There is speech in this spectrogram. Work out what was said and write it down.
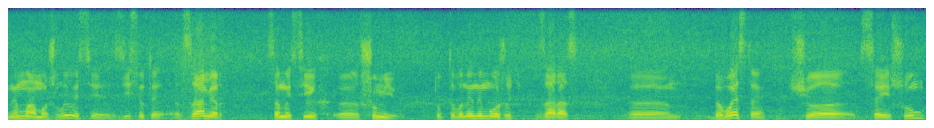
нема можливості здійснити замір саме цих е, шумів. Тобто вони не можуть зараз е, довести, що цей шум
